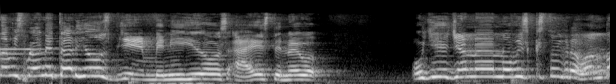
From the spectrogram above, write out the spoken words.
onda mis planetarios? Bienvenidos a este nuevo... Oye, Yana, ¿no ves que estoy grabando?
